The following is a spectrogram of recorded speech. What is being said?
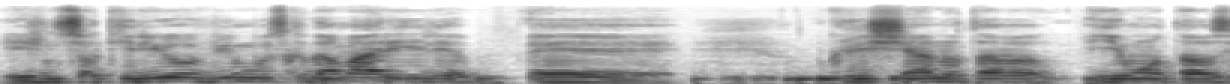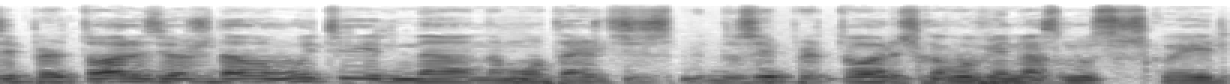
E a gente só queria ouvir música da Marília. É, o Cristiano tava, ia montar os repertórios eu ajudava muito ele na, na montagem dos, dos repertórios, ficava ouvindo as músicas com ele.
